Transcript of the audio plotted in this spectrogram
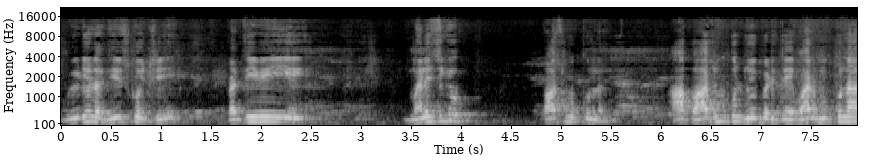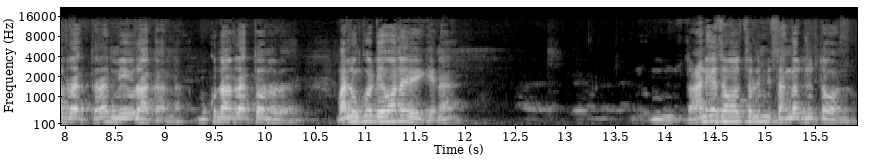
వీడియోలో తీసుకొచ్చి ప్రతి మనిషికి పాస్బుక్ ఉన్నది. ఆ పాస్బుక్ చూపెడితే వాళ్ళు ముక్కు నాలుగు రాకుతారా మేము రాకన్నా ముక్కు నాలుగు రాకుతా ఉన్నారు కదా. మళ్ళీ ఇంకోటి ఏమన్నారు రేకేనా? స్థానిక సంస్థలు మీ సంఘం చూస్తా ఉన్నారు.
